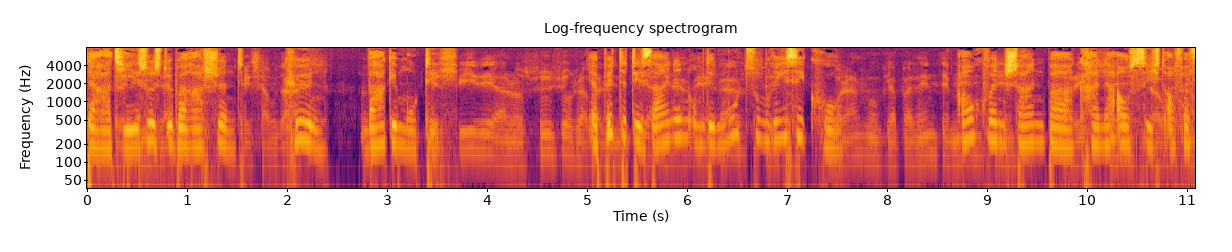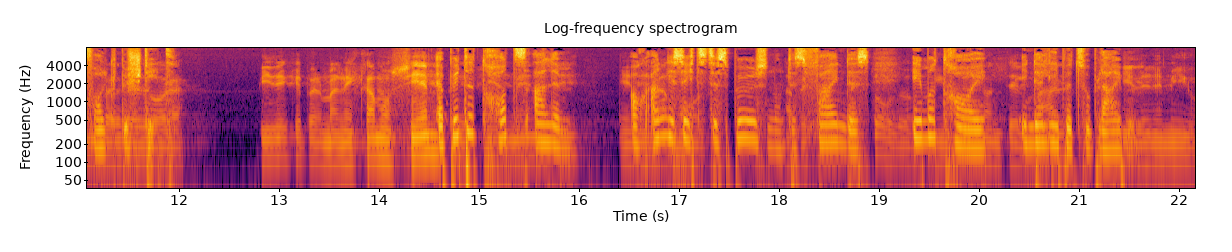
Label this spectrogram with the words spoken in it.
Der Rat Jesu ist überraschend, kühn, wagemutig. Er bittet die Seinen um den Mut zum Risiko, auch wenn scheinbar keine Aussicht auf Erfolg besteht. Er bittet trotz allem, auch angesichts des Bösen und des Feindes, immer treu in der Liebe zu bleiben.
